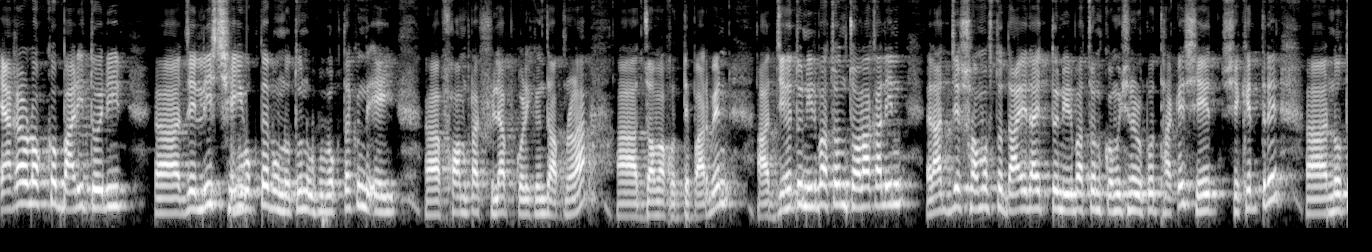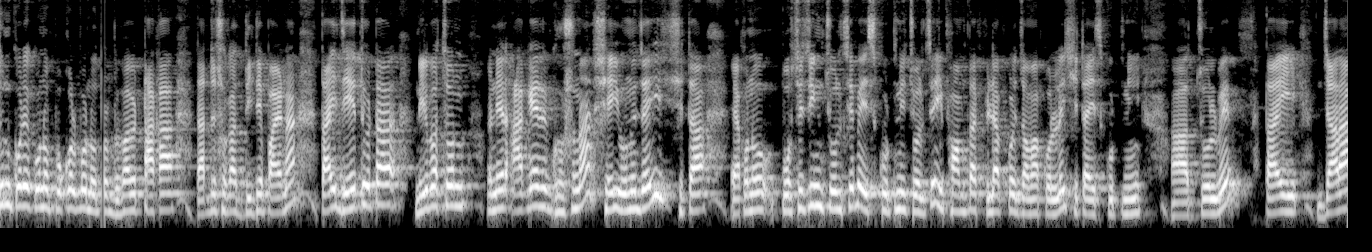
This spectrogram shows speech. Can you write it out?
এগারো লক্ষ বাড়ি তৈরির যে লিস্ট সেই উপভোক্তা এবং নতুন উপভোক্তা কিন্তু এই ফর্মটা ফিল আপ করে কিন্তু আপনারা জমা করতে পারবেন। আর যেহেতু নির্বাচন চলাকালীন রাজ্যের সমস্ত দায় দায়িত্ব নির্বাচন কমিশনের উপর থাকে সে সেক্ষেত্রে নতুন করে কোনো প্রকল্প নতুনভাবে টাকা রাজ্য সরকার দিতে পারে না। তাই যেহেতু এটা নির্বাচনের আগের ঘোষণা সেই অনুযায়ী সেটা এখনও প্রসেসিং চলছে বা স্কুটনি চলছে। এই ফর্মটা ফিল আপ করে জমা করলেই সেটা স্কুটনি চলবে। তাই যারা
